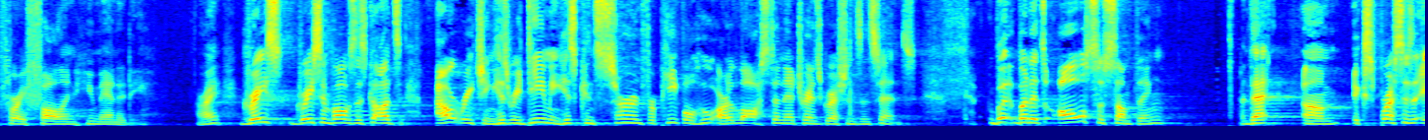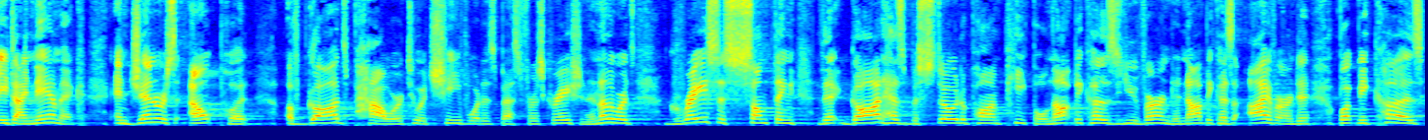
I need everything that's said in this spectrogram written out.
for a fallen humanity. All right? Grace, grace involves this God's outreaching, his redeeming, his concern for people who are lost in their transgressions and sins. But, but it's also something that um, expresses a dynamic and generous output of God's power to achieve what is best for his creation. In other words, grace is something that God has bestowed upon people, not because you've earned it, not because I've earned it, but because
